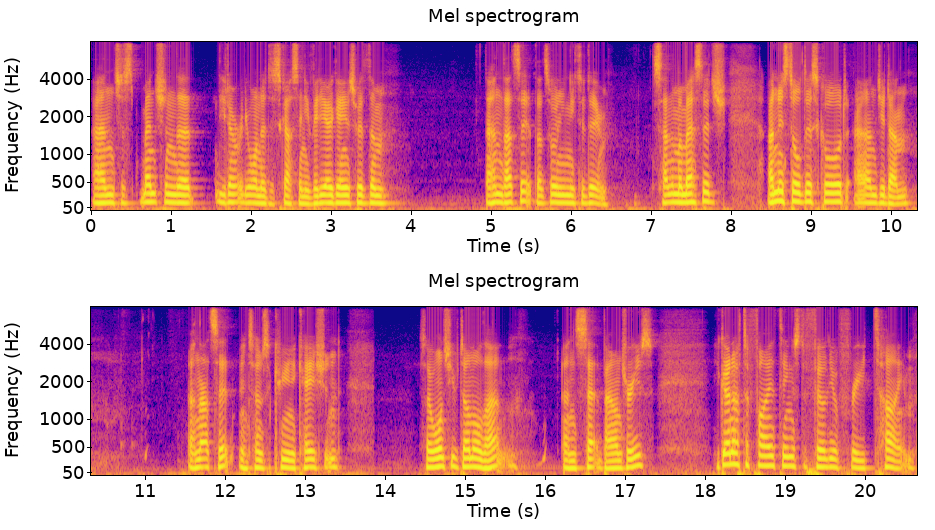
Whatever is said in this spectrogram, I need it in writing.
And just mention that you don't really want to discuss any video games with them. And that's it. That's all you need to do. Send them a message, uninstall Discord, and you're done. And that's it in terms of communication. So once you've done all that and set boundaries, you're going to have to find things to fill your free time.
